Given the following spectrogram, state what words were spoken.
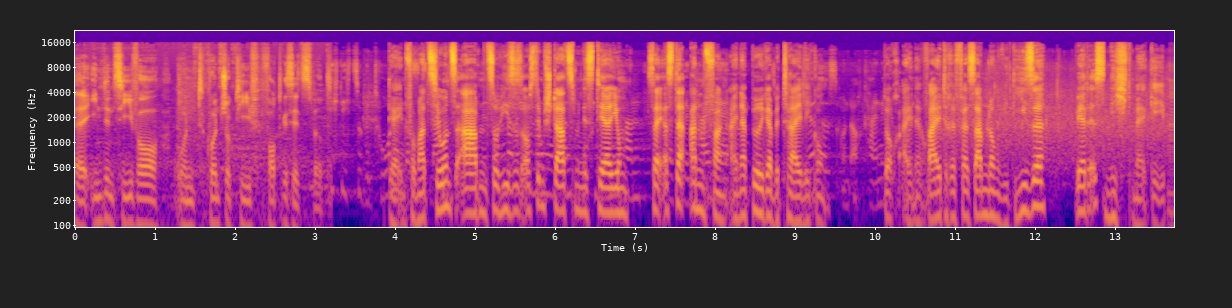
äh, intensiver und konstruktiv fortgesetzt wird. Der Informationsabend, so hieß es aus dem Staatsministerium, sei erst der Anfang einer Bürgerbeteiligung. Doch eine weitere Versammlung wie diese werde es nicht mehr geben.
